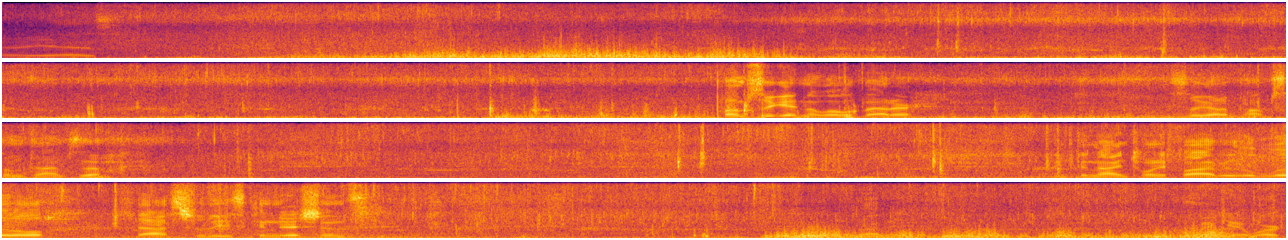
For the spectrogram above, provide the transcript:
There he is. Pumps are getting a little better. Still gotta pump sometimes though. I think the 925 is a little fast for these conditions. But making it work.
